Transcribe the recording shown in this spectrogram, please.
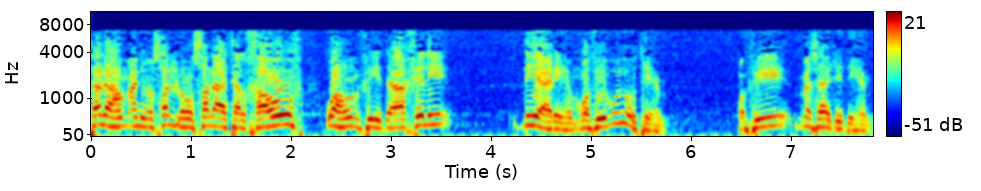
فلهم أن يصلوا صلاة الخوف وهم في داخل ديارهم وفي بيوتهم وفي مساجدهم.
